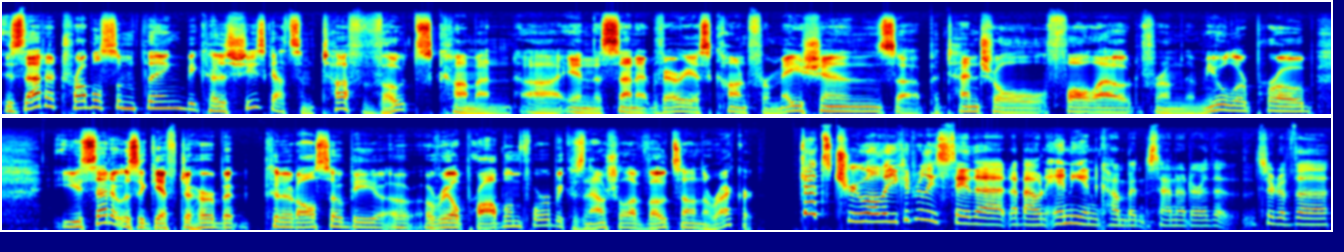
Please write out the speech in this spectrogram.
Is that a troublesome thing? Because she's got some tough votes coming uh, in the Senate, various confirmations, uh, potential fallout from the Mueller probe. You said it was a gift to her, but could it also be a, a real problem for her because now she'll have votes on the record? That's true, although you could really say that about any incumbent senator, that sort of the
